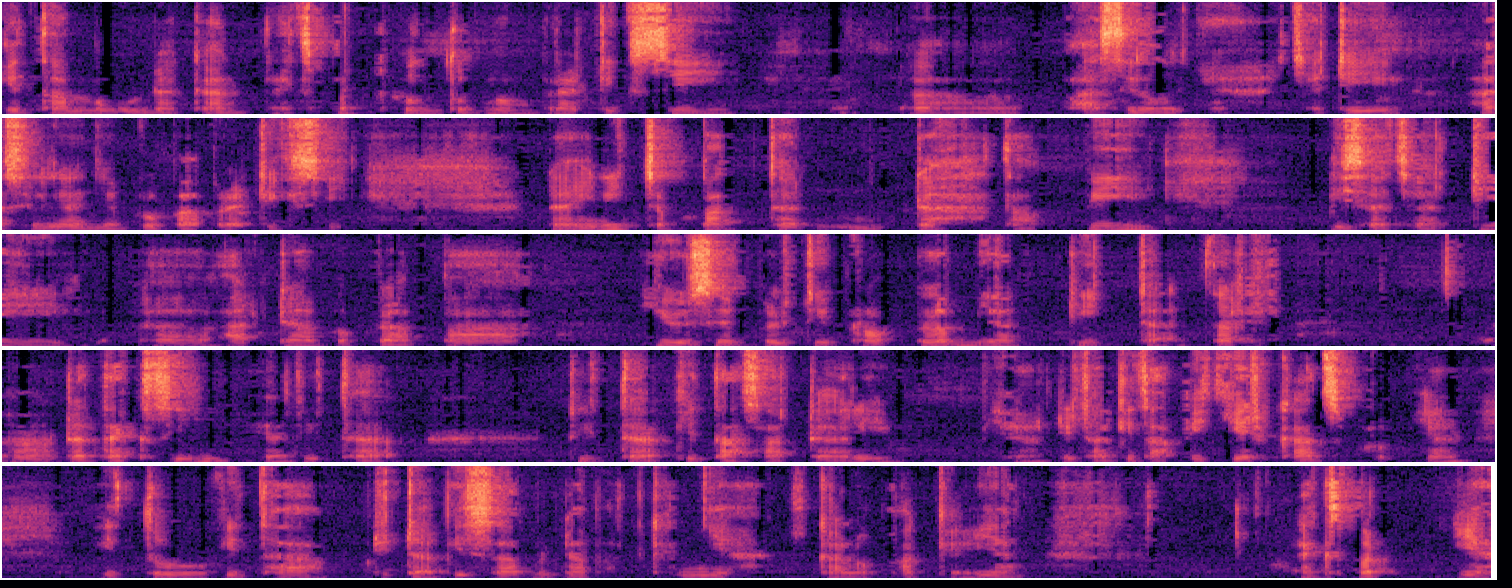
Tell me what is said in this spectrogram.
kita menggunakan expert untuk memprediksi uh, hasilnya. Jadi hasilnya hanya berupa prediksi. Nah, ini cepat dan mudah, tapi bisa jadi uh, ada beberapa usability problem yang tidak terdeteksi, uh, ya, tidak tidak kita sadari, ya, tidak kita pikirkan sebelumnya, itu kita tidak bisa mendapatkannya kalau pakai yang expert, ya.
